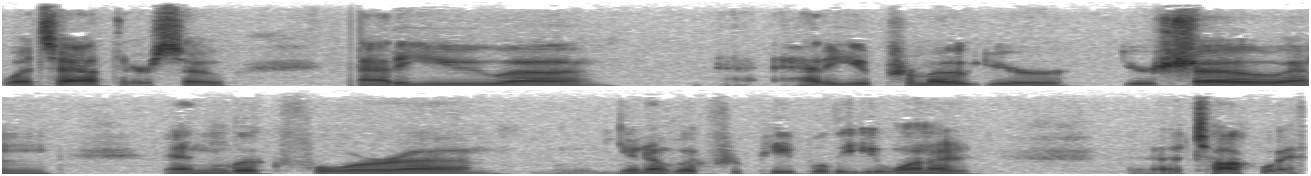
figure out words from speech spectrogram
what's out there. So, how do you uh, how do you promote your your show and and look for um, you know look for people that you want to uh, talk with?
